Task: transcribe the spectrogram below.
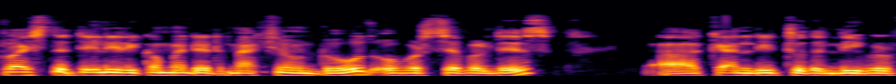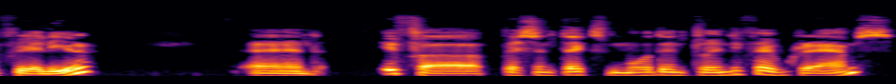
twice the daily recommended maximum dose over several days, uh, can lead to the liver failure. And if a patient takes more than 25 grams,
